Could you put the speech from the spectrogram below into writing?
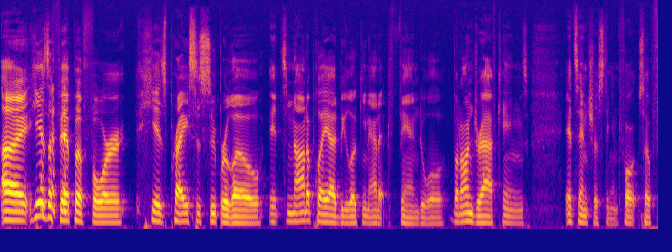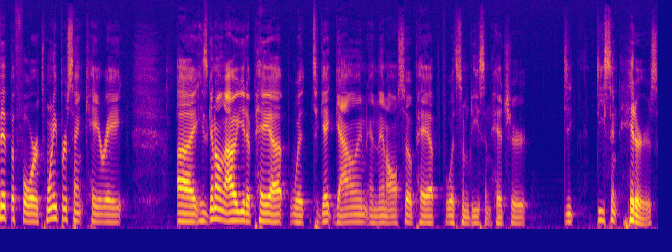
Uh, he has a FIP of four. His price is super low. It's not a play I'd be looking at at FanDuel, but on DraftKings, it's interesting. And so FIP of four, 20% K rate. Uh, he's going to allow you to pay up with to get Gallen and then also pay up with some decent hitcher, de- decent hitters.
